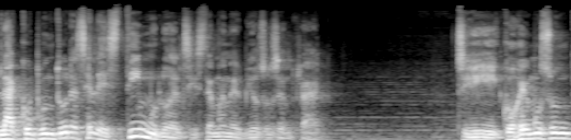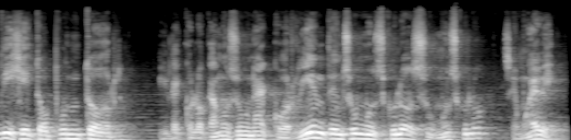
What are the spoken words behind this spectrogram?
La acupuntura es el estímulo del sistema nervioso central. Si cogemos un dígito puntor y le colocamos una corriente en su músculo, su músculo se mueve.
